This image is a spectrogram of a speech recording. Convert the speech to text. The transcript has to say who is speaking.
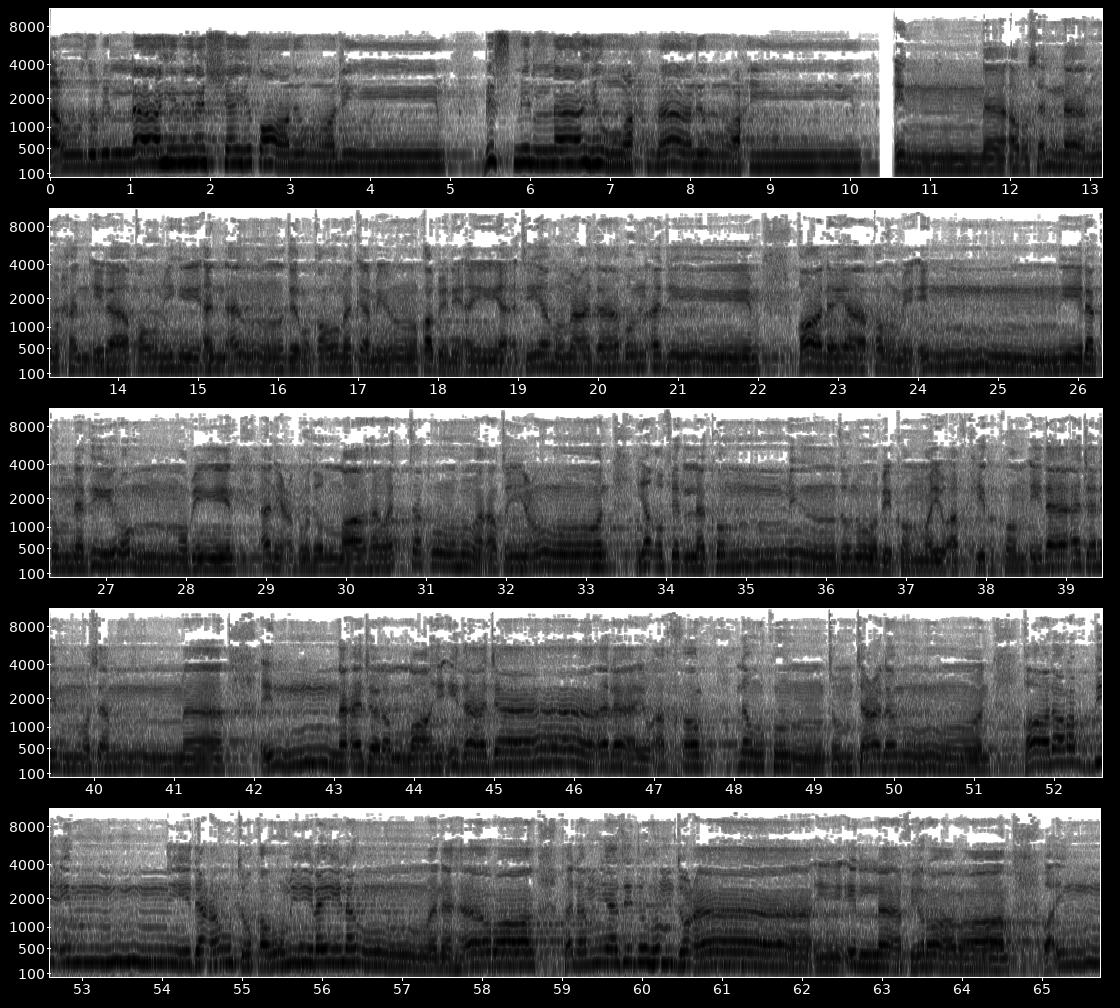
Speaker 1: أعوذ بالله من الشيطان الرجيم. بسم الله الرحمن الرحيم.
Speaker 2: إنا أرسلنا نوحا إلى قومه أن أنذر قومك من قبل أن يأتيهم عذاب أليم. قال يا قوم لكم نذير مبين. أن اعبدوا الله واتقوه وأطيعون. يغفر لكم من ذنوبكم ويؤخركم إلى أجل مسمى. إن أجل الله إذا جاء لا يؤخر. لو كنتم تعلمون. قال رب إني دعوت قومي ليلا ونهارا فلم يزدهم دعائي إلا فرارا. وإني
